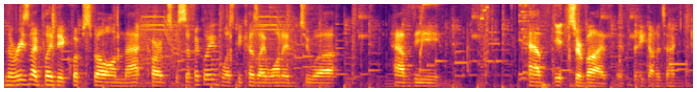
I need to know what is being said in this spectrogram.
The reason I played the equip spell on that card specifically was because I wanted to uh, have the have it survive if it got attacked.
